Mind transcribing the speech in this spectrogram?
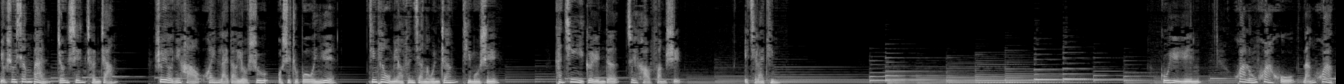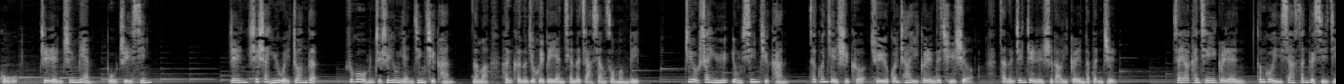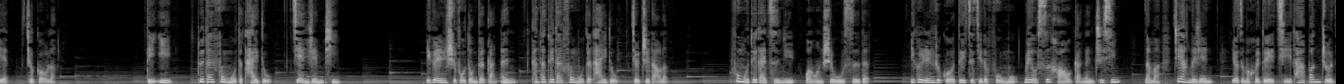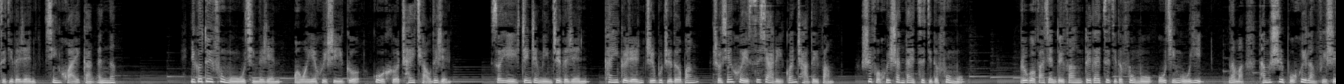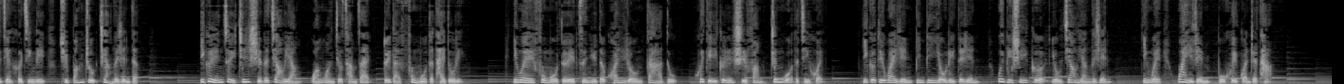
有书相伴，终身成长。书友你好，欢迎来到有书，我是主播文月。今天我们要分享的文章题目是：看清一个人的最好方式。一起来听。古语云：“画龙画虎难画骨，知人知面不知心。”人是善于伪装的。如果我们只是用眼睛去看，那么很可能就会被眼前的假象所蒙蔽。只有善于用心去看，在关键时刻去观察一个人的取舍，才能真正认识到一个人的本质。想要看清一个人，通过以下三个细节就够了。第一，对待父母的态度见人品。一个人是否懂得感恩，看他对待父母的态度就知道了。父母对待子女往往是无私的。一个人如果对自己的父母没有丝毫感恩之心，那么这样的人又怎么会对其他帮助自己的人心怀感恩呢？一个对父母无情的人，往往也会是一个过河拆桥的人。所以，真正明智的人看一个人值不值得帮，首先会私下里观察对方是否会善待自己的父母。如果发现对方对待自己的父母无情无义，那么他们是不会浪费时间和精力去帮助这样的人的。一个人最真实的教养，往往就藏在对待父母的态度里，因为父母对子女的宽容大度，会给一个人释放真我的机会。一个对外人彬彬有礼的人，未必是一个有教养的人，因为外人不会惯着他。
